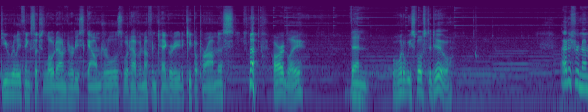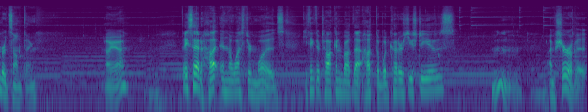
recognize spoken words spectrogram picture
Do you really think such low-down dirty scoundrels would have enough integrity to keep a promise? Hardly. Then, what are we supposed to do? I just remembered something. Oh yeah? They said hut in the western woods. Do you think they're talking about that hut the woodcutters used to use? Hmm. I'm sure of it.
